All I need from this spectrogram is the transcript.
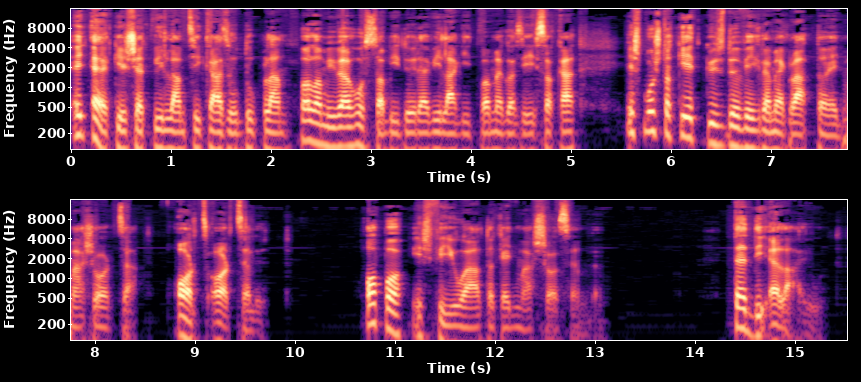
Egy elkésett villám cikázott duplán, valamivel hosszabb időre világítva meg az éjszakát, és most a két küzdő végre meglátta egymás arcát. Arc arc előtt. Apa és fiú álltak egymással szemben. Teddy elájult.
